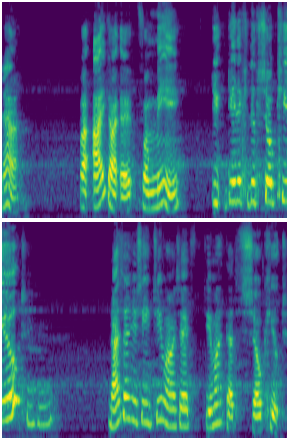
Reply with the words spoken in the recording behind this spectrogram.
Yeah. But I got it from me. Do, did it look so cute? Mm-hmm. Last time you see Jima, I said, Jima, that's so cute.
